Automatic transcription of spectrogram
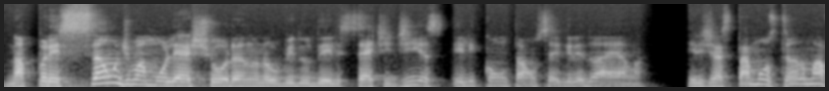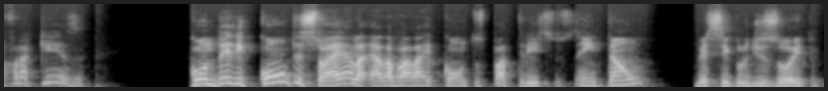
na pressão de uma mulher chorando no ouvido dele sete dias, ele contar um segredo a ela. Ele já está mostrando uma fraqueza. Quando ele conta isso a ela, ela vai lá e conta os patrícios. Então, versículo 18:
